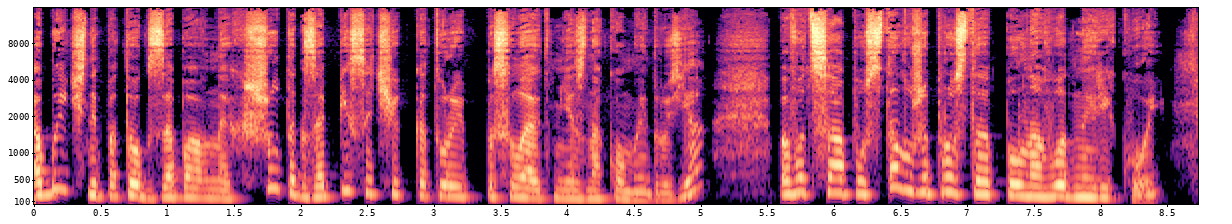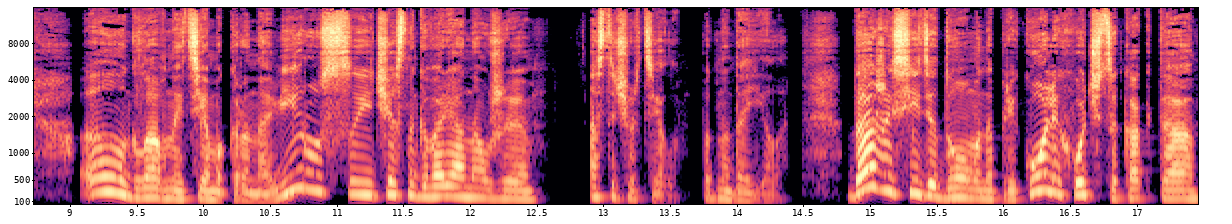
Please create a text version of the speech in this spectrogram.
обычный поток забавных шуток, записочек, которые посылают мне знакомые друзья, по WhatsApp стал уже просто полноводной рекой. А, главная тема коронавирус, и, честно говоря, она уже осточертела, поднадоела. Даже сидя дома на приколе, хочется как-то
